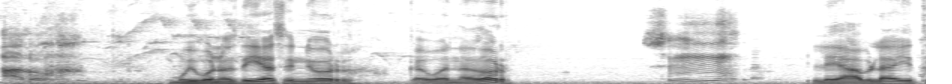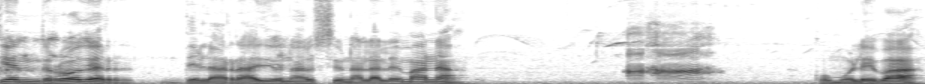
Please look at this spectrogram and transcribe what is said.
Hallo. Muy buenos días, señor gobernador. Sí. Le habla Etienne Roder de la Radio Nacional Alemana. Ajá. ¿Cómo le va?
